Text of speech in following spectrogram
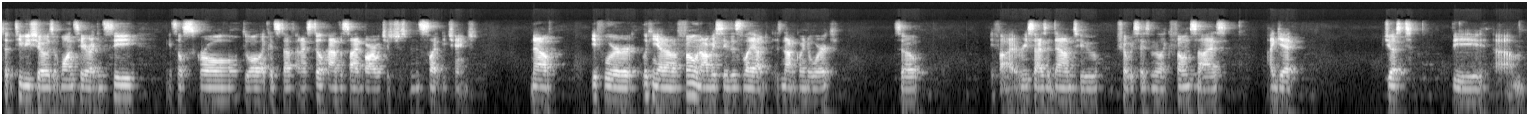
TV shows at once here. I can see, I can still scroll, do all that good stuff, and I still have the sidebar, which has just been slightly changed. Now, if we're looking at it on a phone, obviously this layout is not going to work. So if I resize it down to, shall we say, something like phone size, I get just the um,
